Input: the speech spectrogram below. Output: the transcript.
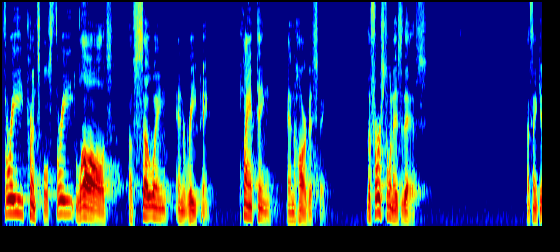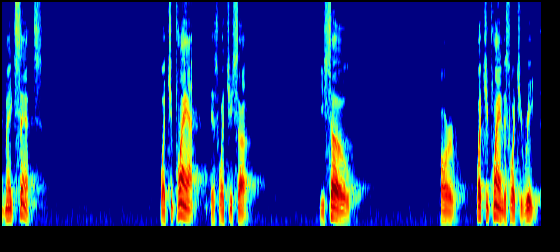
three principles, three laws of sowing and reaping, planting and harvesting. The first one is this. I think it makes sense. What you plant is what you sow. You sow, or what you plant is what you reap.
